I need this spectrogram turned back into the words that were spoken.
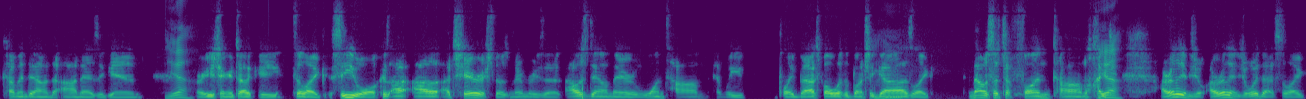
coming down to Inez again yeah, or Eastern Kentucky to like see you all because I, I I cherish those memories that I was down there one time and we played basketball with a bunch of Mhm. guys like and that was such a fun time like yeah. I really enjoy I really enjoyed that so like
